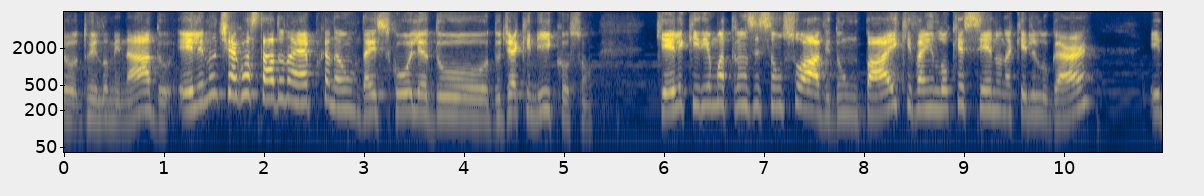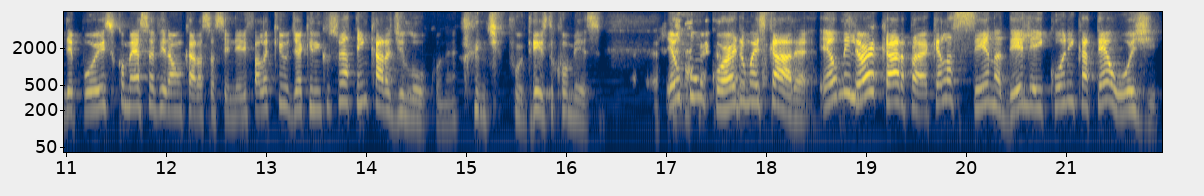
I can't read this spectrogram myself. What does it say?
o- do Iluminado, ele não tinha gostado na época, não, da escolha do, do Jack Nicholson. Que ele queria uma transição suave de um pai que vai enlouquecendo naquele lugar e depois começa a virar um cara assassino. Ele fala que o Jack Nicholson já tem cara de louco, né? tipo, desde o começo. Eu concordo, mas, cara, é o melhor cara. para Aquela cena dele é icônica até hoje.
